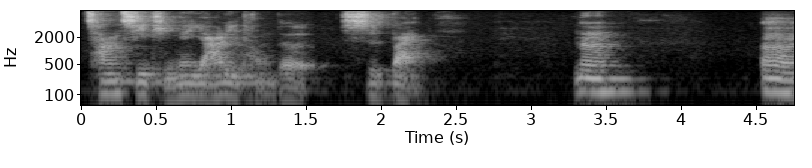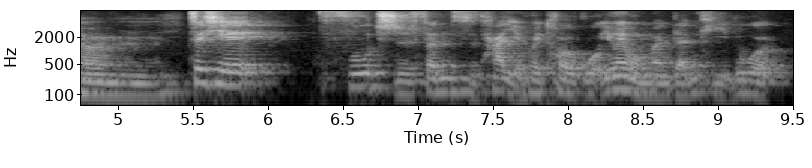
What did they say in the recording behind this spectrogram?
长期体内压力桶的失败？那嗯，这些。肤质分子它也会透过，因为我们人体如果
